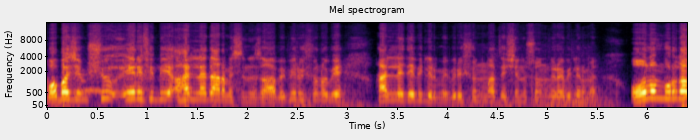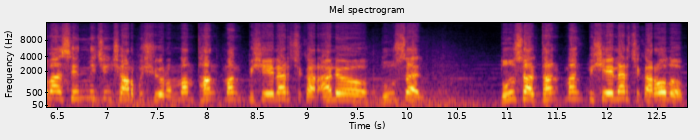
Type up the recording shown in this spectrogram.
Babacım şu herifi bir halleder misiniz abi? Biri şunu bir halledebilir mi? Biri şunun ateşini söndürebilir mi? Oğlum burada ben senin için çarpışıyorum lan. Tank mank bir şeyler çıkar. Alo Dunsel. Dunsel tank mank bir şeyler çıkar oğlum.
